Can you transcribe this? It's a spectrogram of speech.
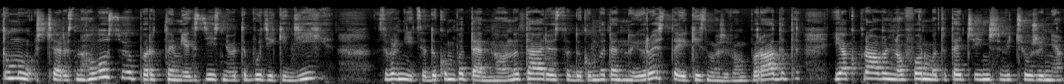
Тому ще раз наголошую, перед тим як здійснювати будь-які дії, зверніться до компетентного нотаріуса, до компетентного юриста, який зможе вам порадити, як правильно оформити те чи інше відчуження,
